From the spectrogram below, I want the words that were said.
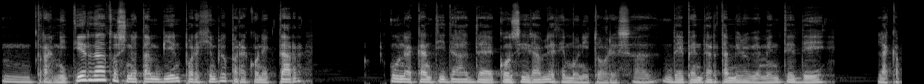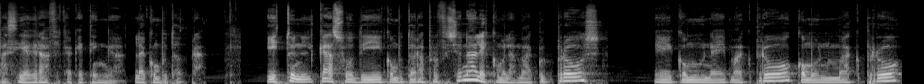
mm, transmitir datos, sino también, por ejemplo, para conectar una cantidad considerable de monitores, a depender también obviamente de la capacidad gráfica que tenga la computadora. Esto en el caso de computadoras profesionales como las MacBook Pros, eh, como una Mac Pro, como un Mac Pro,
